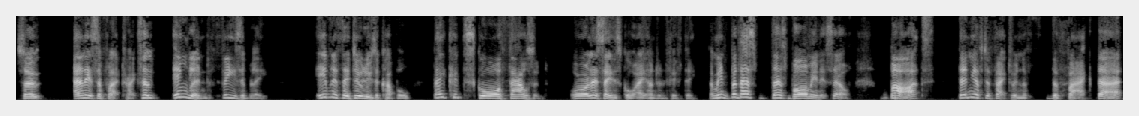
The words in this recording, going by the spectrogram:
So, and it's a flat track. So, England, feasibly, even if they do lose a couple, they could score a thousand or let's say they score 850. I mean, but that's that's barmy in itself. But then you have to factor in the the fact that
